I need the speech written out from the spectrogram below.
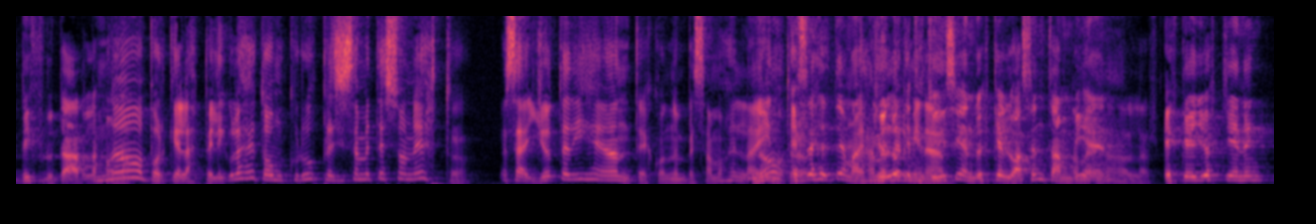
disfrutarlas. No, no, porque las películas de Tom Cruise precisamente son esto. O sea, yo te dije antes, cuando empezamos en la no, ese es el tema. Yo lo que te estoy diciendo es que lo hacen tan bien. Es que ellos tienen...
